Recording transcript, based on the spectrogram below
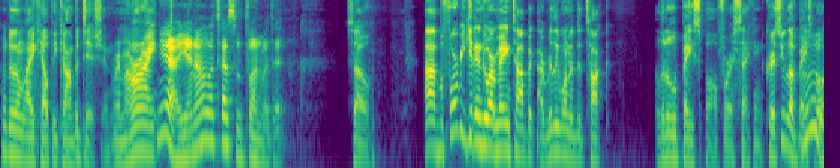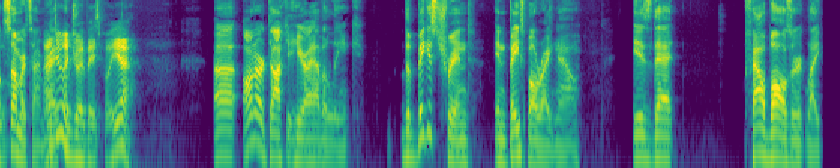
who doesn't like healthy competition? I right? Yeah, you know, let's have some fun with it. So, uh, before we get into our main topic, I really wanted to talk a little baseball for a second. Chris, you love baseball. Ooh, it's summertime, right? I do enjoy baseball. Yeah. Uh, on our docket here, I have a link. The biggest trend in baseball right now is that foul balls are like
